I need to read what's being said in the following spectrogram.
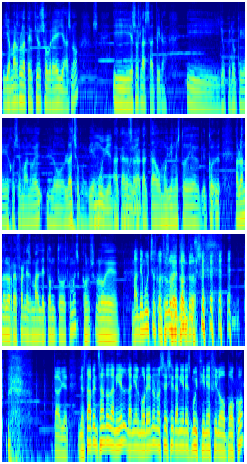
y llamarnos la atención sobre ellas, ¿no? Y eso es la sátira. Y yo creo que José Manuel lo, lo ha hecho muy bien. Muy ¿no? bien, Ha, muy ha bien. cantado muy bien esto de. Hablando de los refranes, mal de tontos. ¿Cómo es? Consuelo de. Mal de muchos, consuelo de tontos. Está bien. Nos estaba pensando Daniel, Daniel Moreno, no sé si Daniel es muy cinéfilo o poco.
